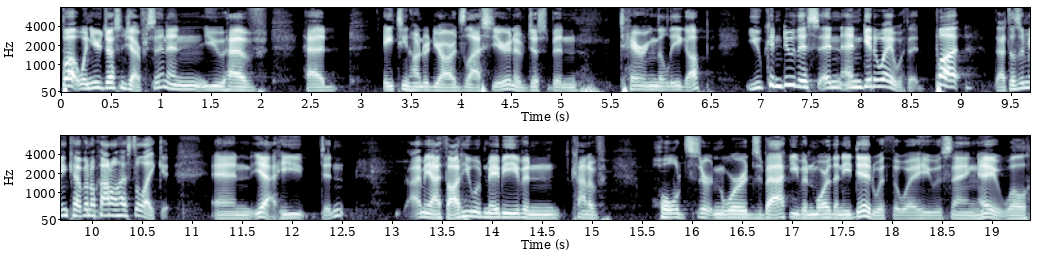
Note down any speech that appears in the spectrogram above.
but when you're Justin Jefferson and you have had 1,800 yards last year and have just been tearing the league up, you can do this and and get away with it. But that doesn't mean Kevin O'Connell has to like it. And yeah, he didn't I mean, I thought he would maybe even kind of hold certain words back even more than he did with the way he was saying, "Hey, well,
